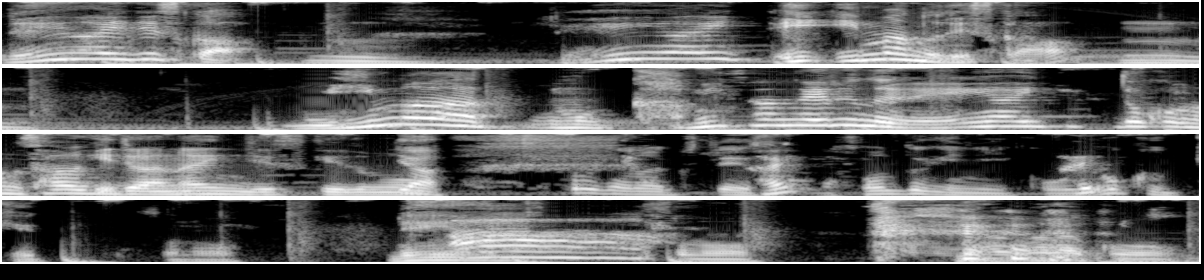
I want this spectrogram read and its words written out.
恋愛ですか？うん。恋愛、え、今のですか？うん。今、もう神さんがいるので恋愛どころの騒ぎではないんですけども。いや、そうじゃなくて、はいその時に、こう、はいよく結構、その、恋愛、ああ、その、しながらこう、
